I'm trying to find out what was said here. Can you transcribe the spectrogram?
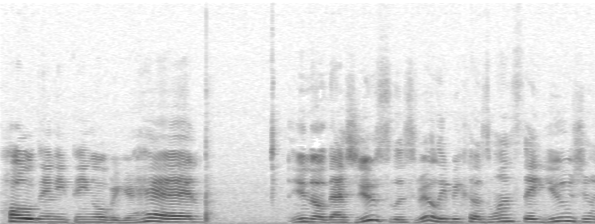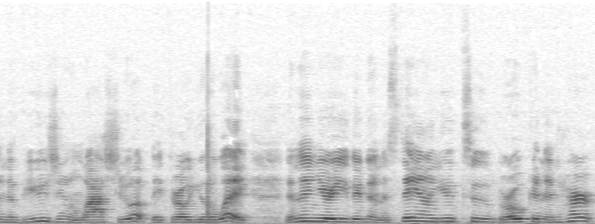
hold anything over your head. You know, that's useless really because once they use you and abuse you and wash you up, they throw you away. And then you're either going to stay on YouTube broken and hurt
